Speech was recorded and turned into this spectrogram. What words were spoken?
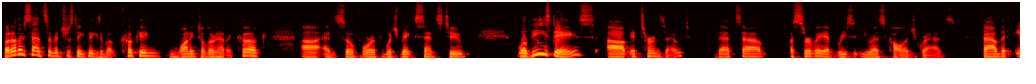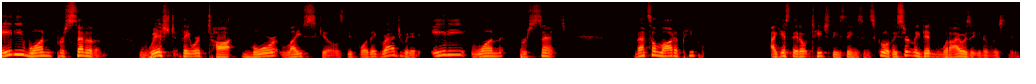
but others had some interesting things about cooking wanting to learn how to cook uh, and so forth which makes sense too. Well these days uh, it turns out that uh, a survey of recent US college grads found that 81% of them wished they were taught more life skills before they graduated. 81%. That's a lot of people. I guess they don't teach these things in school. They certainly didn't when I was at university,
